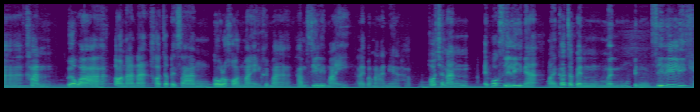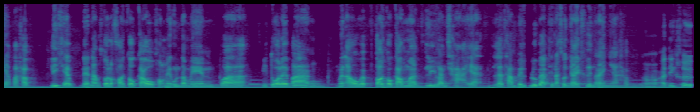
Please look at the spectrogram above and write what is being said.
มาขั้น เพื่อว่าตอนนั้นอะเขาจะไปสร้างตัวละครใหม่ขึ้นมาทำซีรีส์ใหม่อะไรประมาณเนี้ยครับเพราะฉะนั้นไอ้พวกซีรีส์เนี้ยมันก็จะเป็นเหมือนเป็นซีรีส์รีแคปอะครับรีแคปแนะนำตัวละครเก่าๆของในอุลตร้าแมนว่า มีตัวอะไรบ้าง เหมือนเอาแบบตอนเก่าๆมารีรันฉายอะแล้วทำเป็นรูปแบบที่น่าสนใจขึ้นอะไรอย่างเงี้ยครับ อ๋อ อันนี้คือ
